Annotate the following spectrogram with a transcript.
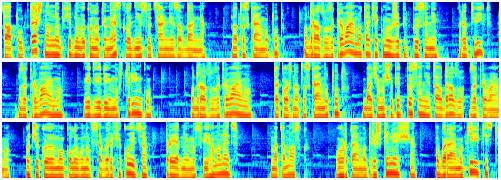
Та тут теж нам необхідно виконати нескладні соціальні завдання. Натискаємо тут. Одразу закриваємо, так як ми вже підписані. Ретвіт, закриваємо, відвідуємо сторінку, одразу закриваємо. Також натискаємо тут, бачимо, що підписані, та одразу закриваємо. Очікуємо, коли воно все верифікується. Приєднуємо свій гаманець, Metamask, гортаємо трішки нижче, обираємо кількість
